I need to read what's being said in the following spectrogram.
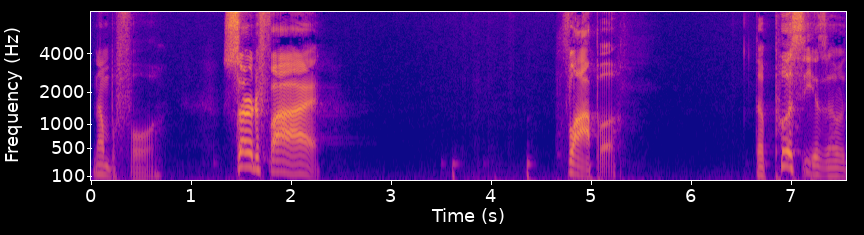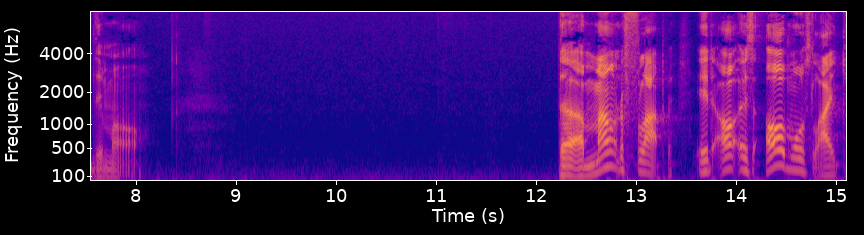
Number four, certified flopper. The pussiest of them all. The amount of flopping, it all it's almost like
